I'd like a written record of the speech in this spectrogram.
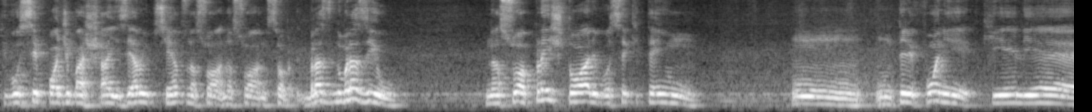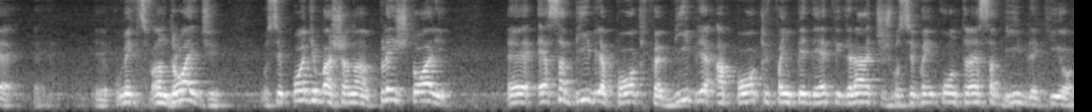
que você pode baixar em 0800 na sua, na sua, na sua, no Brasil. Na sua Play Store, você que tem um, um, um telefone que ele é, como é que se fala? Android, você pode baixar na Play Store é, essa Bíblia apócrifa, Bíblia apócrifa em PDF grátis. Você vai encontrar essa Bíblia aqui, ó.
